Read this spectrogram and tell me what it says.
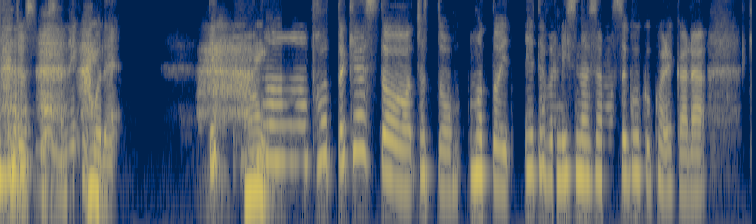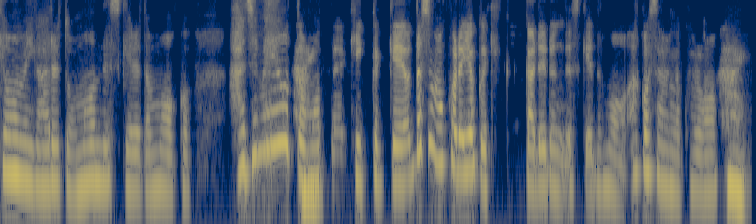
誕生しましたね、ここで。で、はいこのポッドキャストをちょっともっと、ね、多分リスナーさんもすごくこれから興味があると思うんですけれども、こう始めようと思ったきっかけ、私もこれよく聞かれるんですけれども、あこさんがこのポッドはい。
